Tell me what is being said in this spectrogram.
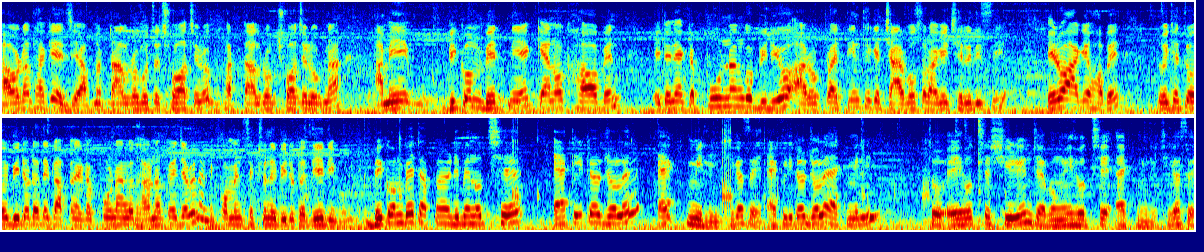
ধারণা থাকে যে আপনার টাল রোগ হচ্ছে ছোঁয়াচে রোগ। আর টাল রোগ ছোঁয়াচে রোগ না। আমি বিকম বেড নিয়ে কেন খাওয়াবেন? এটা নিয়ে একটা পূর্ণাঙ্গ ভিডিও, আরও প্রায় তিন থেকে চার বছর আগে ছেড়ে দিছি। এরও আগে হবে। তো ওই ক্ষেত্রে ওই ভিডিওটা থেকে আপনারা একটা পূর্ণাঙ্গ ধারণা পেয়ে যাবেন। আমি কমেন্ট সেকশনে ভিডিওটা দিয়ে দিব। বিকম বেট আপনারা নেবেন হচ্ছে এক লিটার জলে এক মিলি, ঠিক আছে? এক লিটার জলে এক মিলি। তো এই হচ্ছে সিরিঞ্জ এবং এই হচ্ছে এক মিলি, ঠিক আছে?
